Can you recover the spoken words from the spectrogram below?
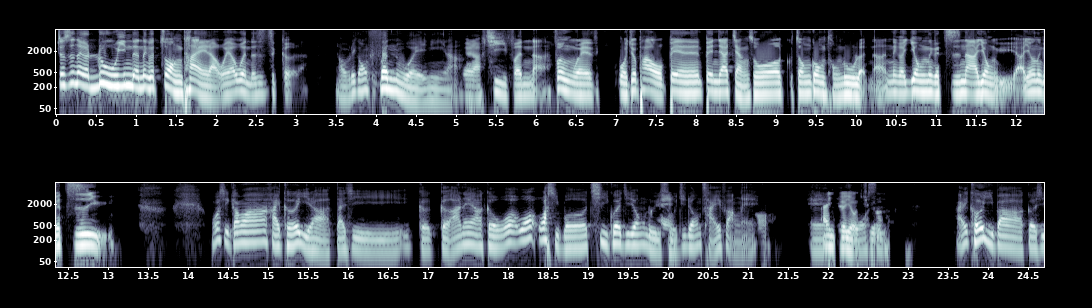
就是那个录音的那个状态啦。我要问的是这个了。我你讲氛围你啦，对啦，气氛呐，氛围，我就怕我被被人家讲说中共同路人啊，那个用那个支那用语啊，用那个支语。我是感觉还可以啦，但是个个安尼啊，个我我我是无试过这种类似这种采访诶，诶，你觉得有趣吗？还可以吧，就是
